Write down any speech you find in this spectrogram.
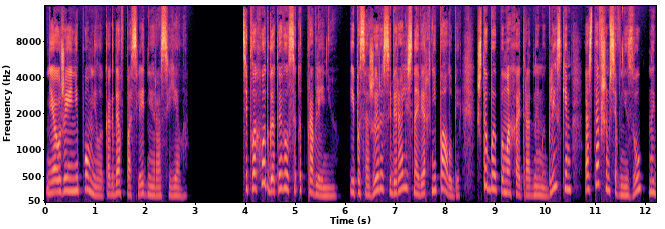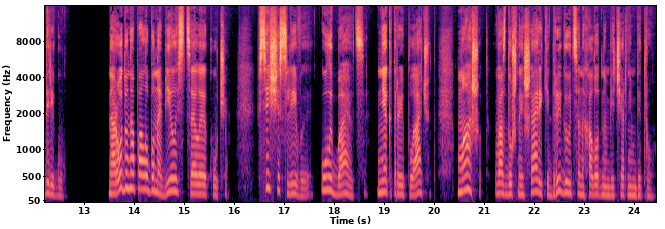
Я уже и не помнила, когда в последний раз ела. Теплоход готовился к отправлению, и пассажиры собирались на верхней палубе, чтобы помахать родным и близким, оставшимся внизу на берегу. Народу на палубу набилась целая куча. Все счастливые, улыбаются, некоторые плачут, машут, воздушные шарики дрыгаются на холодном вечернем ветру.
